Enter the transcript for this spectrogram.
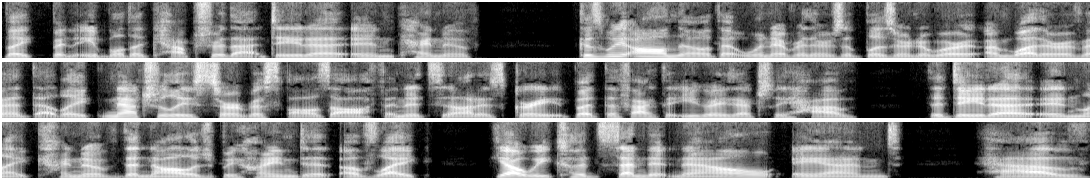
like been able to capture that data and kind of because we all know that whenever there's a blizzard or a weather event that like naturally service falls off and it's not as great but the fact that you guys actually have the data and like kind of the knowledge behind it of like yeah we could send it now and have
